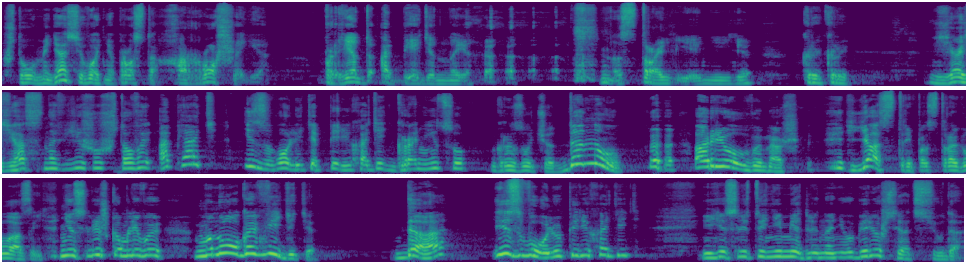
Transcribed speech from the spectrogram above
что у меня сегодня просто хорошее, предобеденное настроение. Кры-кры. Я ясно вижу, что вы опять изволите переходить границу, грызучо. Да ну, Орел вы наш, ястреб остроглазый, не слишком ли вы много видите? Да, изволю переходить. И если ты немедленно не уберешься отсюда,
